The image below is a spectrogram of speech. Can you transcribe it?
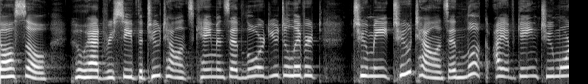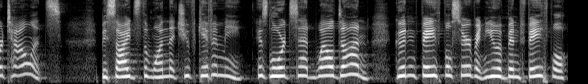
also, who had received the two talents, came and said, Lord, you delivered to me two talents, and look, I have gained two more talents besides the one that you've given me. His Lord said, Well done, good and faithful servant. You have been faithful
